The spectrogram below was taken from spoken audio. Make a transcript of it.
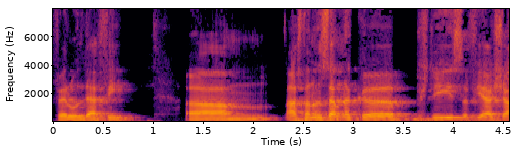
felul de a fi. Um, asta nu înseamnă că, știi, să fii așa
